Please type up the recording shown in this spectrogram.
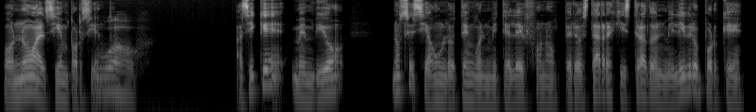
o no al 100%. Wow. Así que me envió, no sé si aún lo tengo en mi teléfono, pero está registrado en mi libro porque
